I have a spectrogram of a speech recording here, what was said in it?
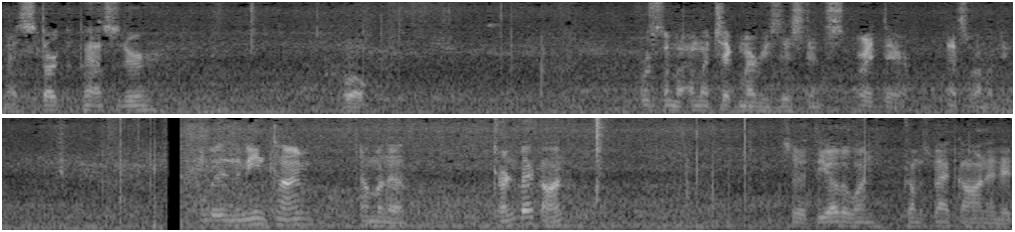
My start capacitor. Well, first I'm, I'm gonna check my resistance right there. That's what I'm gonna do. But in the meantime, I'm gonna turn it back on so that the other one comes back on and it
